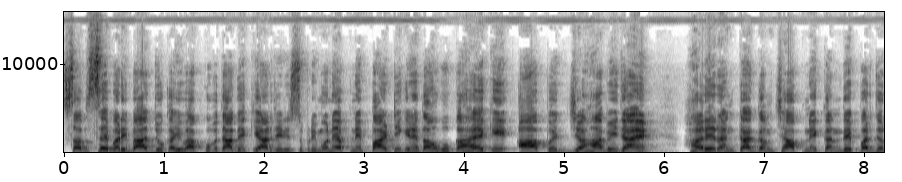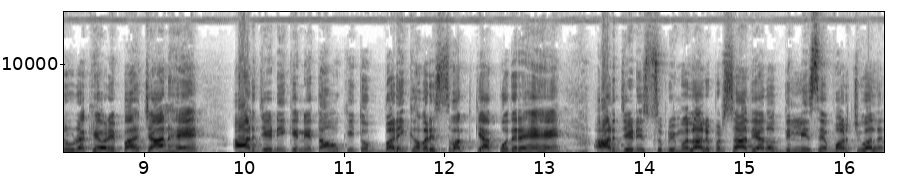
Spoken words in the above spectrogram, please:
सबसे बड़ी बात जो कही वो आपको बता दें कि आरजेडी सुप्रीमो ने अपने पार्टी के नेताओं को कहा है कि आप जहाँ भी जाएँ, हरे रंग का गमछा अपने कंधे पर ज़रूर रखें और ये पहचान है आरजेडी के नेताओं की। तो बड़ी खबर इस वक्त के आपको दे रहे हैं? आरजेडी सुप्रीमो लालू प्रसाद यादव दिल्ली से वर्चुअल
